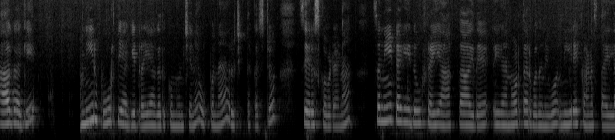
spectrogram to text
ಹಾಗಾಗಿ ನೀರು ಪೂರ್ತಿಯಾಗಿ ಡ್ರೈ ಆಗೋದಕ್ಕೂ ಮುಂಚೆನೇ ಉಪ್ಪನ್ನು ರುಚಿಗೆ ತಕ್ಕಷ್ಟು ಸೇರಿಸ್ಕೊಬಿಡೋಣ. ಸೊ, ನೀಟಾಗಿ ಇದು ಫ್ರೈ ಆಗ್ತಾ ಇದೆ. ಈಗ ನೋಡ್ತಾ ಇರ್ಬೋದು ನೀವು, ನೀರೇ ಕಾಣಿಸ್ತಾ ಇಲ್ಲ.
